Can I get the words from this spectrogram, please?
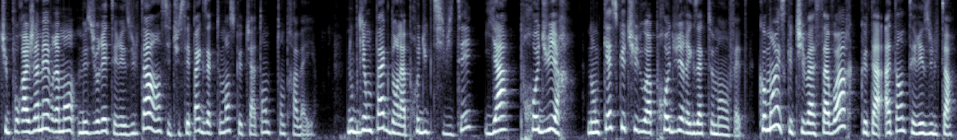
tu pourras jamais vraiment mesurer tes résultats hein, si tu sais pas exactement ce que tu attends de ton travail. N'oublions pas que dans la productivité, il y a produire. Donc qu'est-ce que tu dois produire exactement en fait? Comment est-ce que tu vas savoir que tu as atteint tes résultats?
